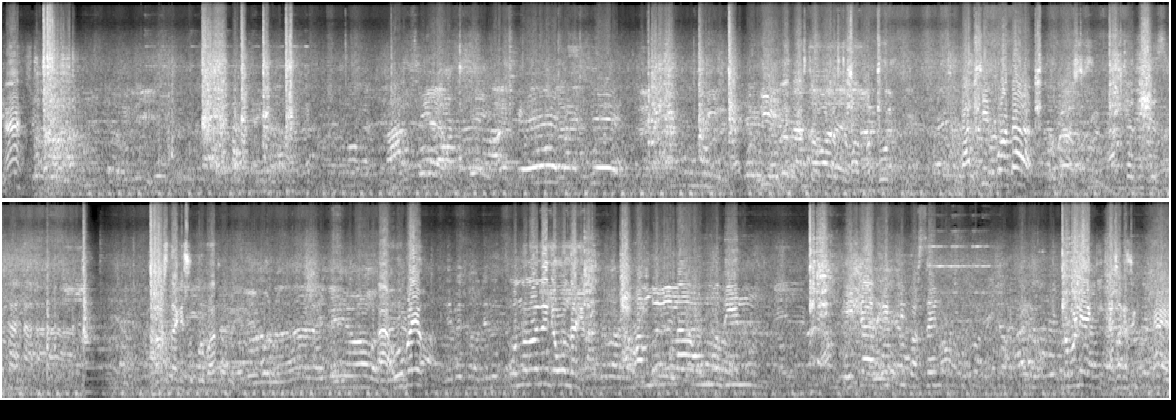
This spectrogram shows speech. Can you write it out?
হ্যাঁ কাচ্ছি কটা আচ্ছা হ্যাঁ ভাই অন্য দিন কেমন থাকে আলহামদুলিল্লাহ অন্যদিন এটার এইটটি পার্সেন্ট মোটামুটি হ্যাঁ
